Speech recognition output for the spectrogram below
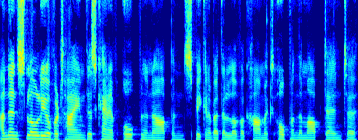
and then slowly over time, this kind of opening up and speaking about the love of comics, opened them up then to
